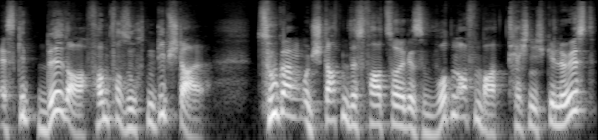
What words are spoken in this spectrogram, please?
es gibt Bilder vom versuchten Diebstahl. Zugang und Starten des Fahrzeuges wurden offenbar technisch gelöst.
